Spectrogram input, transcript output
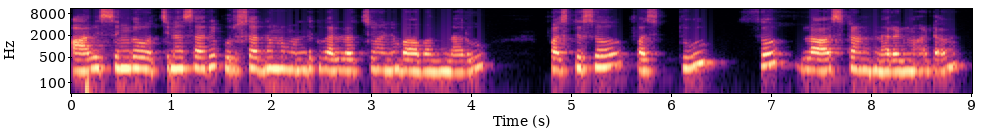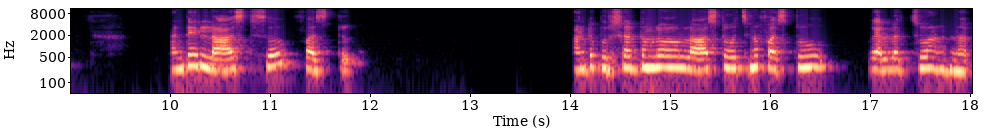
ఆలస్యంగా వచ్చినా సరే పురుషార్థంలో ముందుకు వెళ్ళొచ్చు అని బాబా అంటున్నారు first so first so last అంటున్నారనమాట అంటే లాస్ట్ సో ఫస్ట్. అంటే పురుషార్థంలో లాస్ట్ వచ్చిన ఫస్ట్ వెళ్ళొచ్చు అంటున్నారు.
